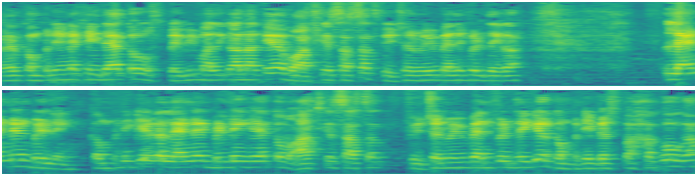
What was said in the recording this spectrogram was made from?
अगर कंपनी ने खरीदा है तो उस पर भी मालिकाना क्या है? वॉच के साथ साथ फ्यूचर में भी बेनिफिट देगा। लैंड एंड बिल्डिंग कंपनी की अगर लैंड एंड बिल्डिंग है तो आज के साथ साथ फ्यूचर में भी बेनिफिट देगी और कंपनी पे उस पर हक होगा।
